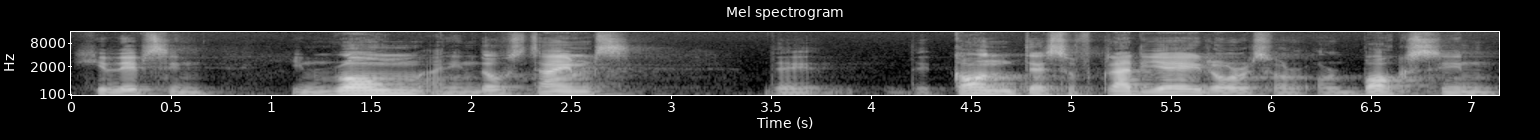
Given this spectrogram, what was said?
He lives in, in Rome, and in those times, the, the contests of gladiators or, or boxing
